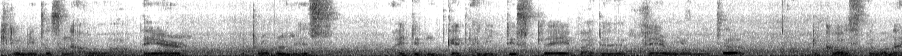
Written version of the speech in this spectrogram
kilometers an hour up there. The problem is I didn't get any display by the variometer because the one I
